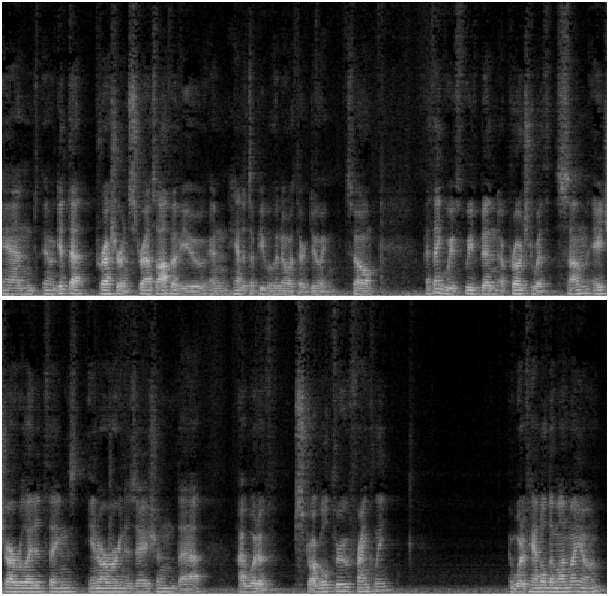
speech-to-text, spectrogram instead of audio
and you know, get that pressure and stress off of you and hand it to people who know what they're doing. So I think we've we've been approached with some HR related things in our organization that I would have struggled through, frankly. I would have handled them on my own.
